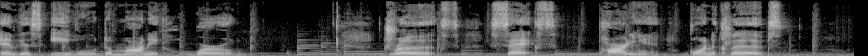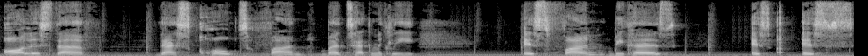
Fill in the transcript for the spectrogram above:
in this evil demonic world. Drugs, sex, partying, going to clubs, all this stuff that's quote fun, but technically it's fun because it's it's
